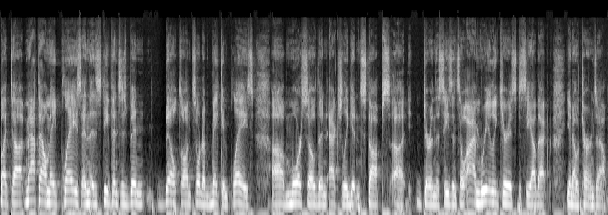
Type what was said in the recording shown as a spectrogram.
But uh, Mathieu made plays, and this defense has been built on sort of making plays uh, more so than actually getting stops uh, during the season. So I'm really curious to see how that, you know, turns out.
